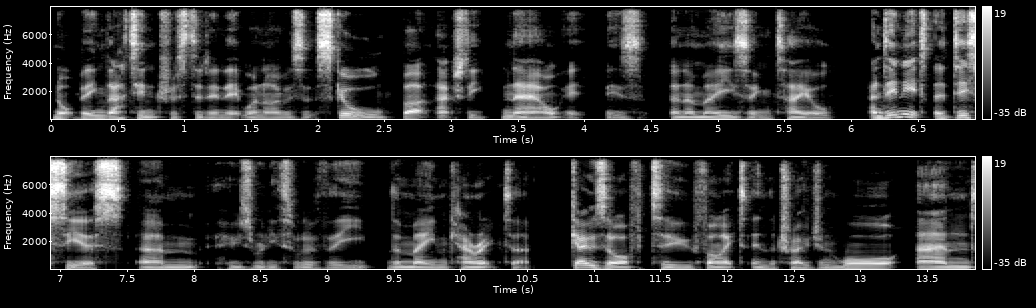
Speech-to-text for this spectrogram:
not being that interested in it when I was at school, but actually now it is an amazing tale. And in it, Odysseus, um, who's really sort of the, the main character, goes off to fight in the Trojan War and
